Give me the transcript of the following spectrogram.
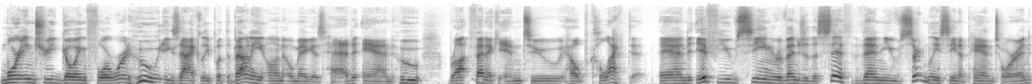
more intrigue going forward. Who exactly put the bounty on Omega's head and who brought Fennec in to help collect it? And if you've seen Revenge of the Sith, then you've certainly seen a Pantoran,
